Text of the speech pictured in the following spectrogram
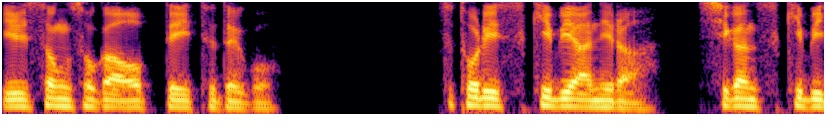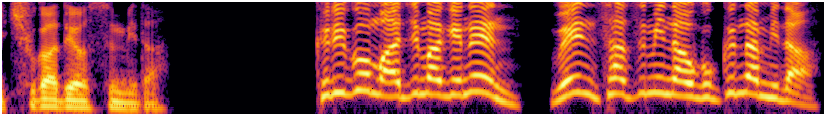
일성소가 업데이트되고 스토리 스킵이 아니라 시간 스킵이 추가되었습니다. 그리고 마지막에는 웬 사슴이 나오고 끝납니다.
